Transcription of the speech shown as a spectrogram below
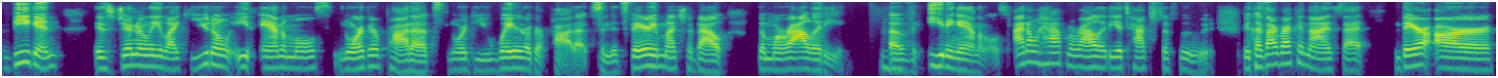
Vegan is generally like you don't eat animals nor their products, nor do you wear their products. And it's very much about the morality mm-hmm. of eating animals. I don't have morality attached to food because I recognize that there are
